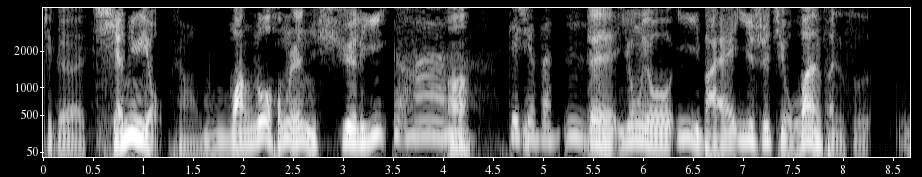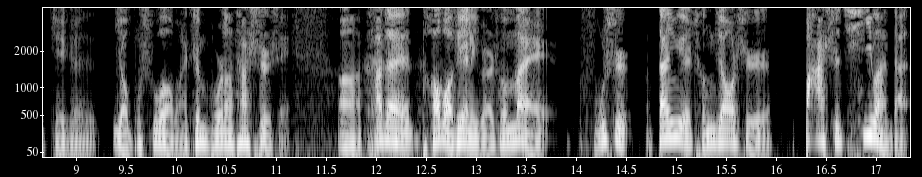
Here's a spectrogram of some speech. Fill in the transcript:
这个前女友是吧？网络红人雪梨啊，这身份，嗯，对，拥有一百一十九万粉丝，这个要不说我还真不知道他是谁啊。他在淘宝店里边说卖服饰，单月成交是八十七万单。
